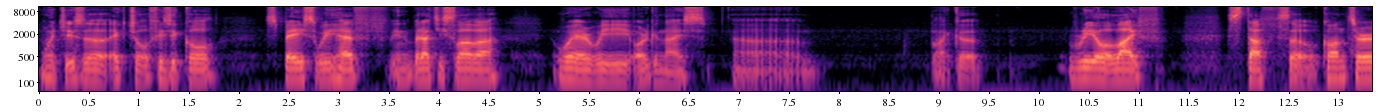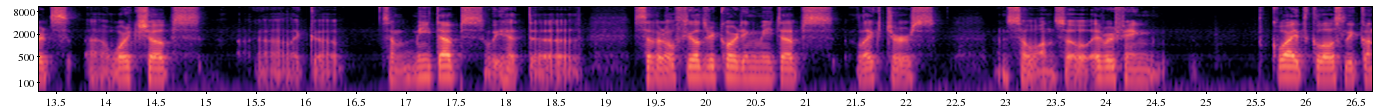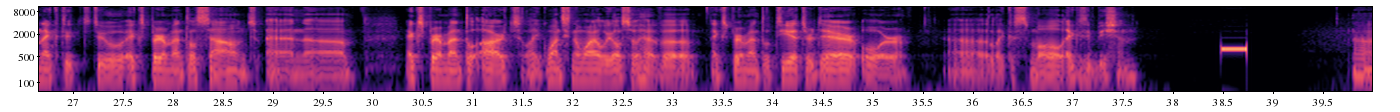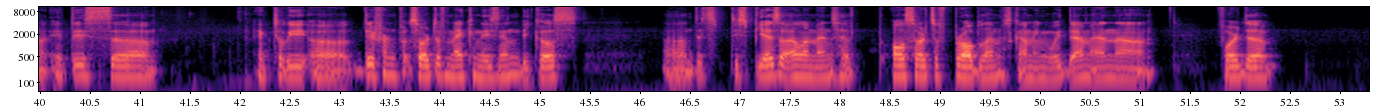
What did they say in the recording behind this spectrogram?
which is an actual physical space we have in Bratislava where we organize uh, like a real life stuff. So concerts, uh, workshops, uh, like uh, some meetups. We had uh, several field recording meetups, lectures, and so on. So everything quite closely connected to experimental sound and uh, experimental art. Like once in a while, we also have a experimental theater there or uh, like a small exhibition. Uh, it is uh, actually a different sort of mechanism because uh, this, these piezo elements have all sorts of problems coming with them and uh, for the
